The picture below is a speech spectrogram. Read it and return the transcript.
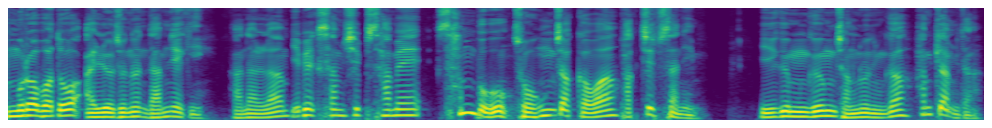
물어봐도 알려주는 남 얘기. 아날람 233회 3부. 저홍 작가와 박 집사님. 이금금 장로님과 함께합니다.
